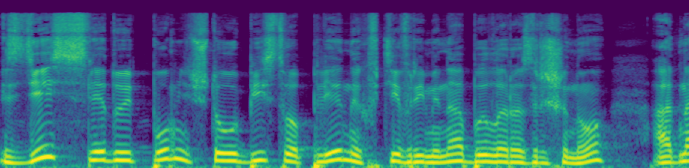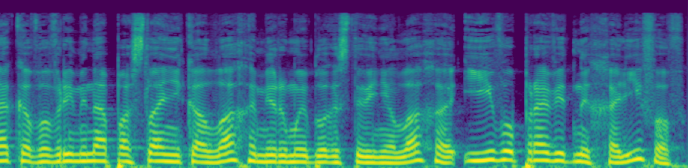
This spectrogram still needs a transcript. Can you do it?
Здесь следует помнить, что убийство пленных в те времена было разрешено, однако во времена посланника Аллаха, мир ему и благословения Аллаха, и его праведных халифов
